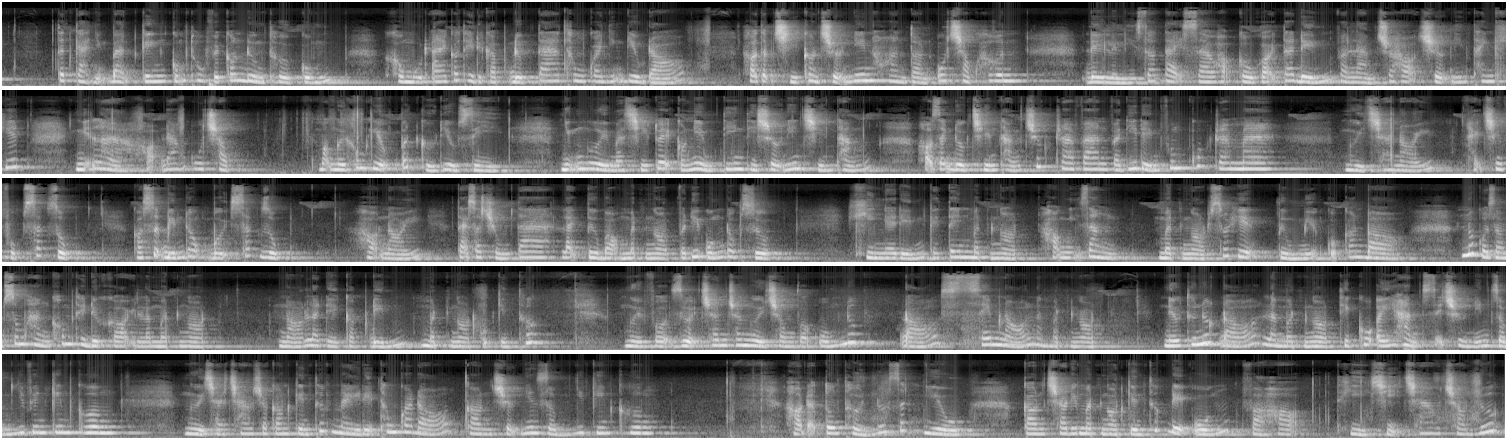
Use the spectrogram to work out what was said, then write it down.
tất cả những bản kinh cũng thuộc về con đường thờ cúng. Không một ai có thể được gặp được ta thông qua những điều đó. Họ thậm chí còn trở nên hoàn toàn ô trọc hơn. Đây là lý do tại sao họ cầu gọi ta đến và làm cho họ trở nên thanh khiết, nghĩa là họ đang ô trọc mọi người không hiểu bất cứ điều gì. Những người mà trí tuệ có niềm tin thì trở nên chiến thắng. Họ giành được chiến thắng trước ravan và đi đến vương quốc rama. Người cha nói hãy chinh phục sắc dục. Có sự biến động bởi sắc dục. Họ nói tại sao chúng ta lại từ bỏ mật ngọt và đi uống độc dược? Khi nghe đến cái tên mật ngọt, họ nghĩ rằng mật ngọt xuất hiện từ miệng của con bò. Nước của dòng sông hằng không thể được gọi là mật ngọt, nó là đề cập đến mật ngọt của kiến thức. Người vợ rửa chân cho người chồng và uống nước đó xem nó là mật ngọt. Nếu thứ nước đó là mật ngọt thì cô ấy hẳn sẽ trở nên giống như viên kim cương. Người cha trao cho con kiến thức này để thông qua đó con trở nên giống như kim cương họ đã tôn thờ nước rất nhiều con trao đi mật ngọt kiến thức để uống và họ thì chỉ trao cho nước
